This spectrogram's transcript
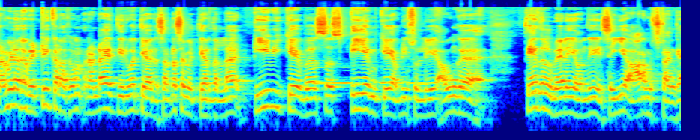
தமிழக வெற்றி கழகம் ரெண்டாயிரத்தி இருபத்தி ஆறு சட்டசபை தேர்தலில் டிவிகே வேர்சஸ் டிஎம்கே அப்படின்னு சொல்லி அவங்க தேர்தல் வேலையை வந்து செய்ய ஆரம்பிச்சிட்டாங்க.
